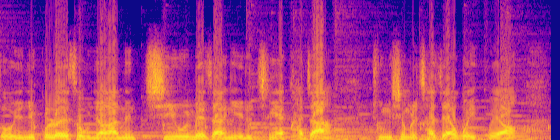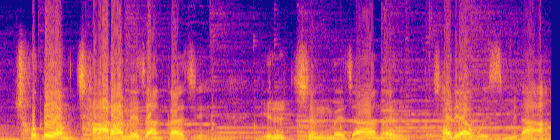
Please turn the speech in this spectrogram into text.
또 유니클로에서 운영하는 지우 매장이 1층에 가장 중심을 차지하고 있고요. 초대형 자라 매장까지 1층 매장을 자리하고 있습니다.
